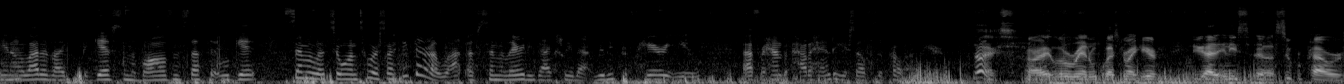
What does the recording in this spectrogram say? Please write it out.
You know, a lot of like the gifts and the balls and stuff that we'll get similar to on tour. So I think there are a lot of similarities actually that really prepare you uh, for how to handle yourself as a pro out here. Nice. All right, little random question right here. If you had any uh, superpower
